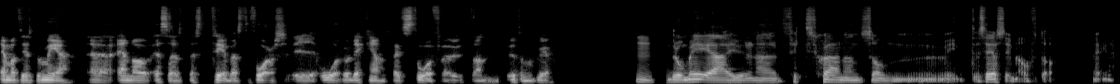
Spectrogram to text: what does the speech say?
är Mattias Bromé eh, en av SHLs bäst, tre bästa forwards i år och det kan jag faktiskt stå för utan, utan problem. Bromé är ju den här fixstjärnan som vi inte ser så himla ofta längre.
